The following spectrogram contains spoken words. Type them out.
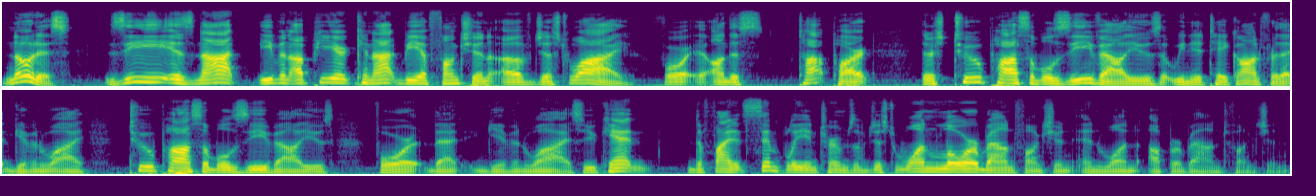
notice z is not, even up here, cannot be a function of just y. For on this top part, there's two possible z values that we need to take on for that given y. Two possible z values for that given y. So you can't define it simply in terms of just one lower bound function and one upper bound function.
